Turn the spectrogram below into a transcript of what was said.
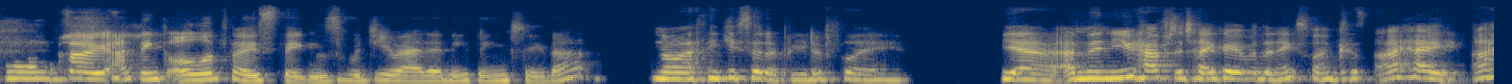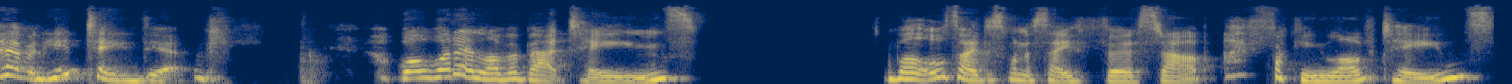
So I think all of those things. Would you add anything to that? No, I think you said it beautifully. Yeah. And then you have to take over the next one because I hate, I haven't hit teens yet. Well, what I love about teens, well, also I just want to say first up, I fucking love teens.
